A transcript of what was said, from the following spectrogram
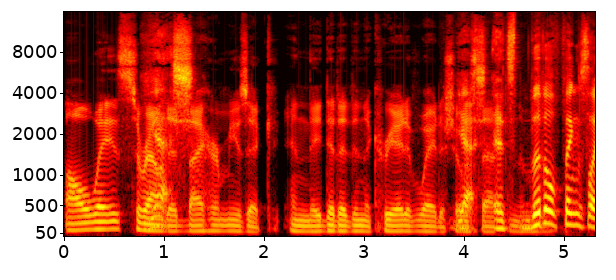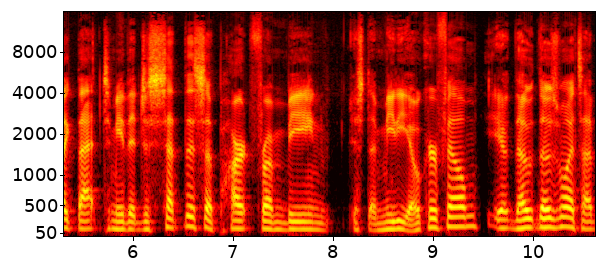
always surrounded yes. by her music. And they did it in a creative way to show yes, us that. It's little things like that to me that just set this apart from being just a mediocre film. You know, those, those moments, I,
